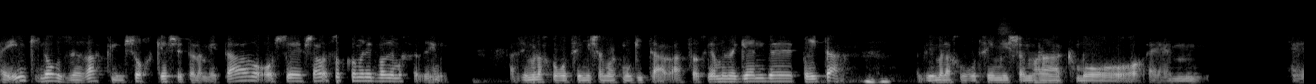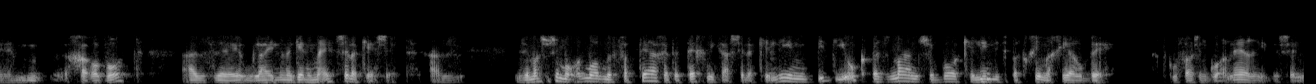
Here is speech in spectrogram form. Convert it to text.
האם כינור זה רק למשוך קשת על המיתר, או שאפשר לעשות כל מיני דברים אחרים? אז אם אנחנו רוצים להישמע כמו גיטרה, צריך גם לנגן בפריטה. אז אם אנחנו רוצים להישמע כמו הם, הם, חרבות, אז אה, אולי לנגן עם העץ של הקשת. אז זה משהו שמאוד מאוד מפתח את הטכניקה של הכלים בדיוק בזמן שבו הכלים מתפתחים הכי הרבה. התקופה של גוארנרי ושל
